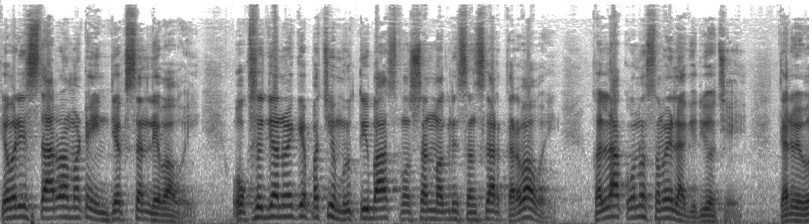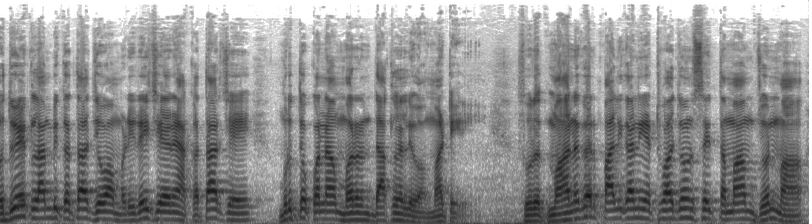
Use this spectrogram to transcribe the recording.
કે વળી સારવાર માટે ઇન્જેક્શન લેવા હોય, ઓક્સિજન હોય કે પછી મૃત્યુ બાદ સ્મશાનમાં અગ્નિ સંસ્કાર કરવા હોય, કલાકોનો સમય લાગી રહ્યો છે. ત્યારે વધુ એક લાંબી કતાર જોવા મળી રહી છે અને આ કતાર છે, મૃતકોના મરણ દાખલા લેવા માટેની સુરત મહાનગરપાલિકાની અઠવા ઝોન સહિત તમામ ઝોનમાં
